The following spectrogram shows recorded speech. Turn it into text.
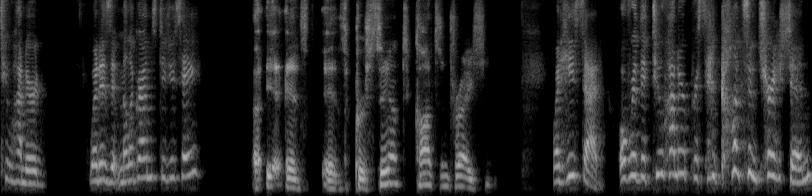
200, what is it, milligrams, did you say? Uh, it, it's, it's percent concentration what he said over the 200% concentration.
